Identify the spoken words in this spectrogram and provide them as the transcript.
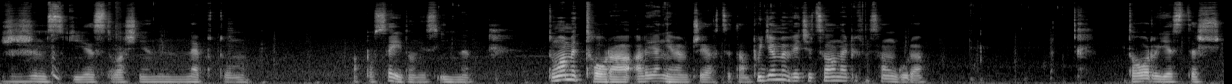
że rzymski jest właśnie Neptun, a Poseidon jest inny. Tu mamy Tora, ale ja nie wiem, czy ja chcę tam. Pójdziemy, wiecie co? Najpierw na samą górę. Thor jest też...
